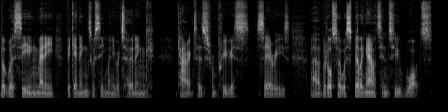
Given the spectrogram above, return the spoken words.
But we're seeing many beginnings. We're seeing many returning characters from previous series, uh, but also we're spilling out into what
